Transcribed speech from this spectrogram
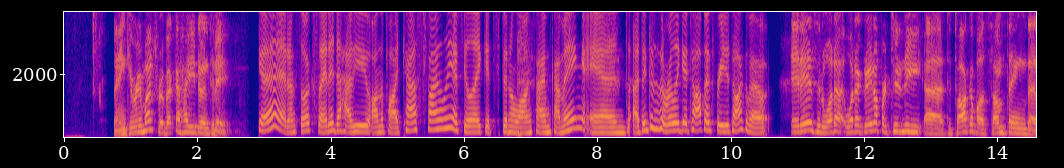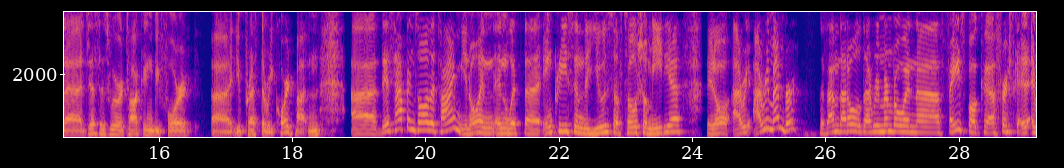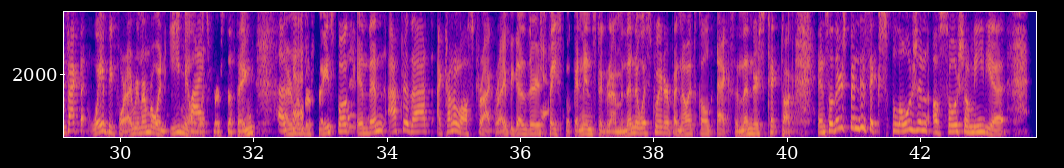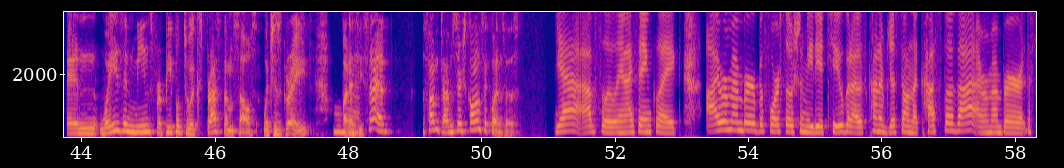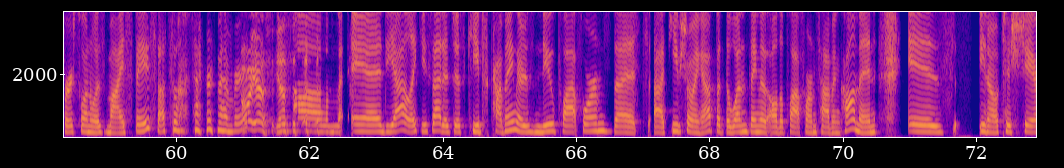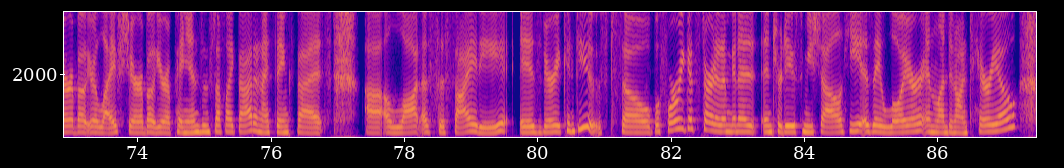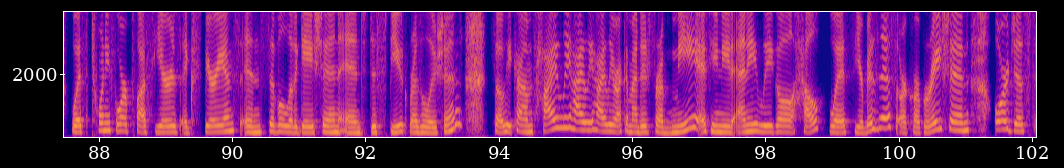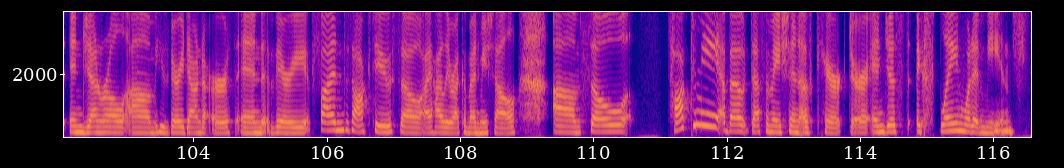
Thank you very much, Rebecca. How are you doing today? Good. I'm so excited to have you on the podcast finally. I feel like it's been a long time coming, and I think this is a really good topic for you to talk about. It is, and what a what a great opportunity uh, to talk about something that uh, just as we were talking before. Uh, you press the record button. Uh, this happens all the time, you know, and, and with the increase in the use of social media, you know, I, re- I remember because I'm that old. I remember when uh, Facebook uh, first. In fact, way before. I remember when email was first a thing. Okay. I remember Facebook, and then after that, I kind of lost track, right? Because there's yeah. Facebook and Instagram, and then there was Twitter, but now it's called X, and then there's TikTok, and so there's been this explosion of social media and ways and means for people to express themselves, which is great. Mm-hmm. But as he said, sometimes there's consequences. Yeah, absolutely. And I think like I remember before social media too, but I was kind of just on the cusp of that. I remember the first one was MySpace. That's what I remember. Oh, yes, yes. um, and yeah, like you said, it just keeps coming. There's new platforms that uh, keep showing up. But the one thing that all the platforms have in common is you know, to share about your life, share about your opinions and stuff like that. And I think that uh, a lot of society is very confused. So before we get started, I'm going to introduce Michel. He is a lawyer in London, Ontario, with 24 plus years experience in civil litigation and dispute resolution. So he comes highly, highly, highly recommended from me if you need any legal help with your business or corporation or just in general. Um, he's very down to earth and very fun to talk to. So I highly recommend Michel. Um, so talk to me about defamation of character and just explain what it means.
